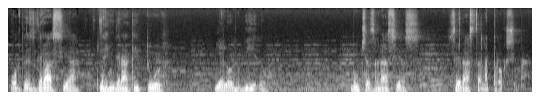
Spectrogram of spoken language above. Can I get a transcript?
por desgracia, la ingratitud y el olvido. Muchas gracias. Será hasta la próxima.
